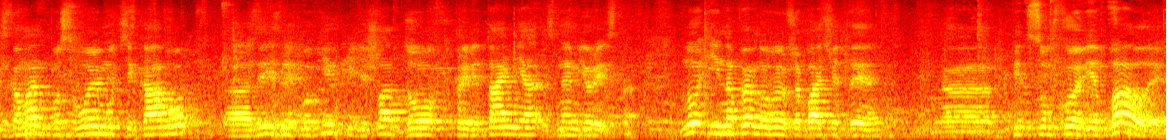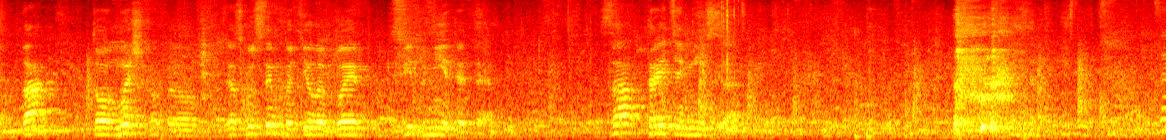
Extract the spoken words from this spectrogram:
із команд по-своєму цікаво з різних боків підійшла до привітання з Днем юриста. Ну і напевно ви вже бачите підсумкові бали. Да? то ми ж в зв'язку з цим хотіли би відмітити за третє місце. За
